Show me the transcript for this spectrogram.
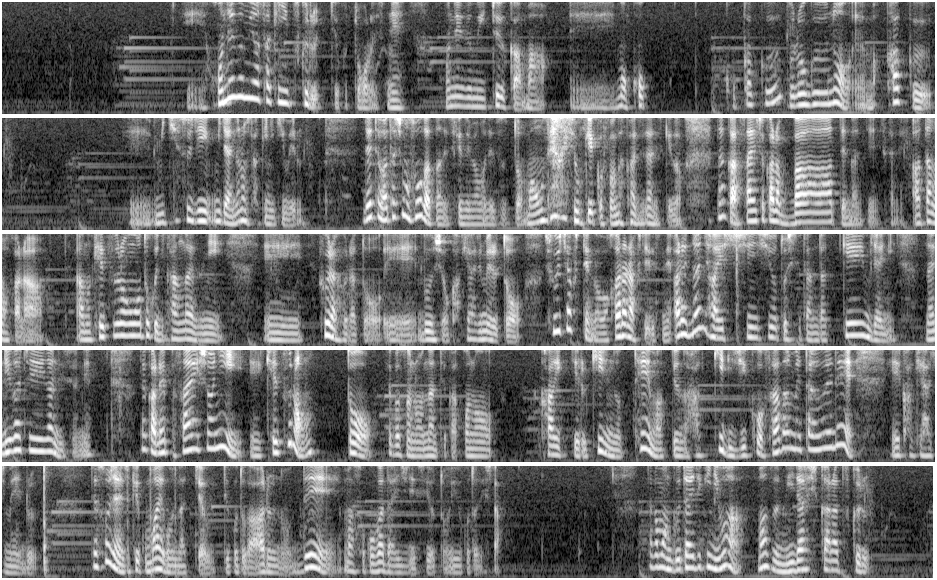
えー、骨組みを先に作るっていうところですね。骨組みというか、まあえー、もう骨格？ブログの、えーまあ、各、えー、道筋みたいなのを先に決める。大体私もそうだったんですけど今までずっと、まあ、音声配信も結構そんな感じなんですけどなんか最初からバーって何て言うんですかね頭からあの結論を特に考えずに、えー、ふらふらと、えー、文章を書き始めると終着点が分からなくてですねあれ何配信しようとしてたんだっけ？みたいになりがちなんですよね。だからやっぱ最初に、えー、結論とやっぱその何て言うかこの書いてる記事のテーマっていうのをはっきり軸を定めた上で、えー、書き始める。でそうじゃないと結構迷子になっちゃうっていうことがあるので、まあ、そこが大事ですよということでした。だからまあ具体的にはまず見出しから作る、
